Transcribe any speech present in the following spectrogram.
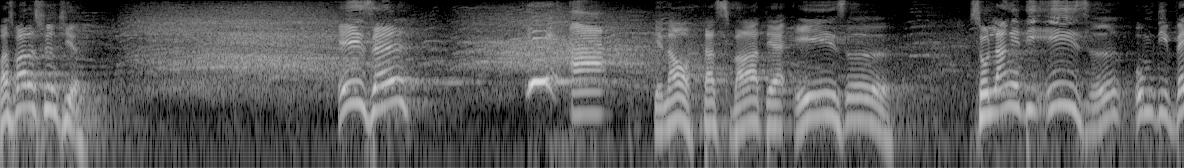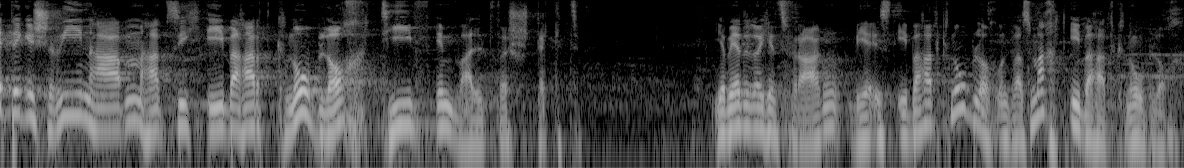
Was war das für ein Tier? Esel? Genau, das war der Esel. Solange die Esel um die Wette geschrien haben, hat sich Eberhard Knobloch tief im Wald versteckt. Ihr werdet euch jetzt fragen, wer ist Eberhard Knobloch und was macht Eberhard Knobloch?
